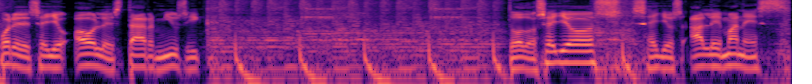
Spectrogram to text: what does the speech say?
por el sello All Star Music. Todos ellos, sellos alemanes.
